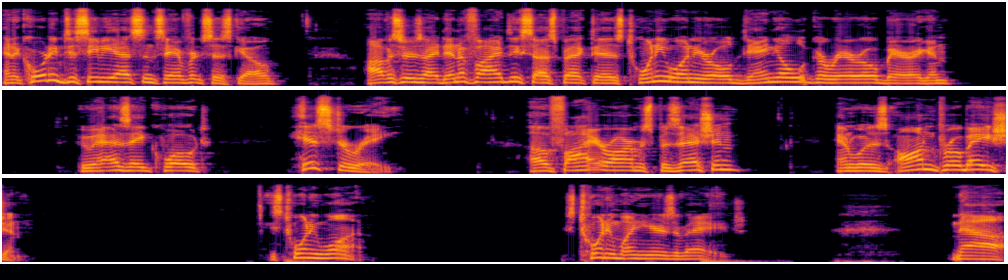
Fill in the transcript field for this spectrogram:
And according to CBS in San Francisco, officers identified the suspect as 21 year old Daniel Guerrero Barragan, who has a quote, history of firearms possession and was on probation. He's 21. He's 21 years of age. Now,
